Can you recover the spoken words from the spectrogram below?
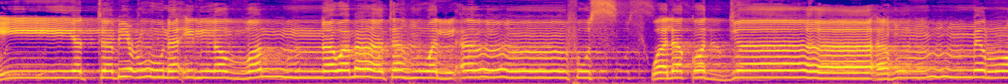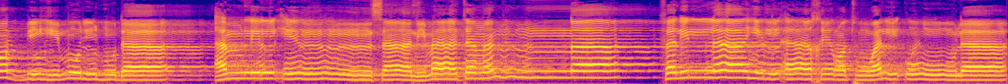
إن يتبعون إلا الظن وما تهوى الأنفس ولقد جاءهم من ربهم الهدى. أم للإنسان ما تمنى فلله الآخرة والأولى.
